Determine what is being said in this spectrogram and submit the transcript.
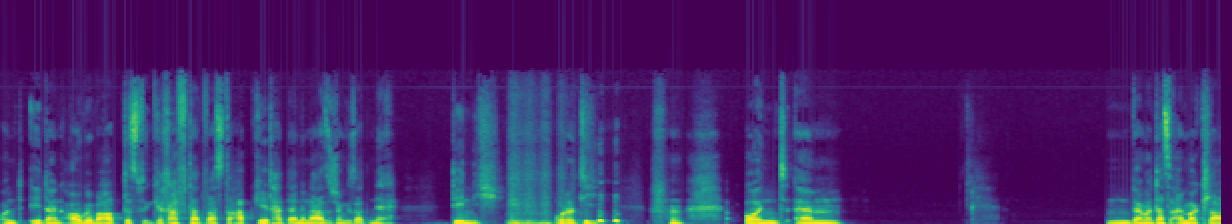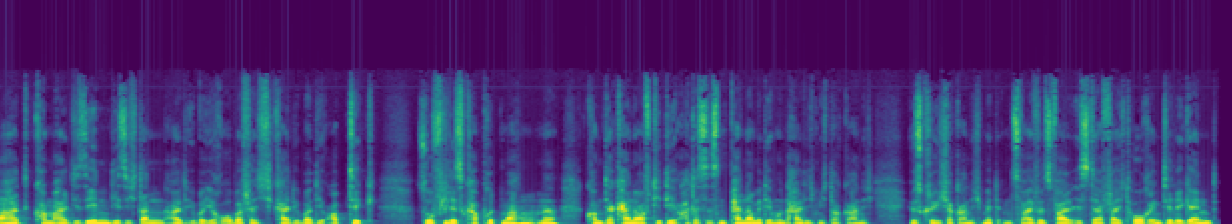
Und ehe dein Auge überhaupt das gerafft hat, was da abgeht, hat deine Nase schon gesagt, ne, den nicht. Oder die. Und ähm, hm, wenn man das einmal klar hat, kommen halt die Sehnen, die sich dann halt über ihre Oberflächlichkeit, über die Optik so vieles kaputt machen. Ne? Kommt ja keiner auf die Idee, ach, das ist ein Penner, mit dem unterhalte ich mich doch gar nicht. Das kriege ich ja gar nicht mit. Im Zweifelsfall ist der vielleicht hochintelligent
